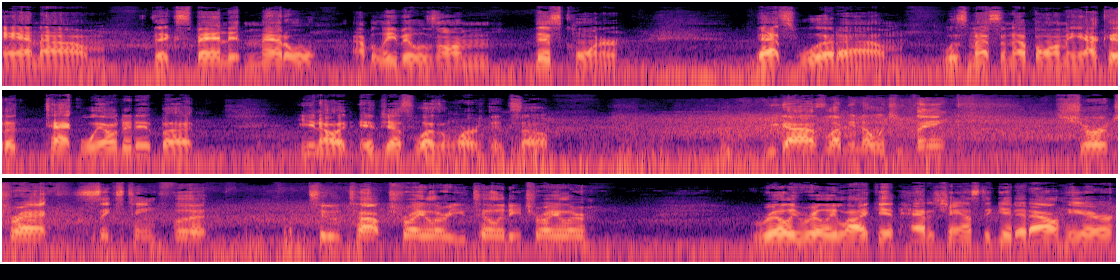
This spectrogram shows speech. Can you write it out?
and um, the expanded metal, I believe it was on this corner. That's what um, was messing up on me. I could have tack welded it, but you know, it, it just wasn't worth it. So you guys let me know what you think. Sure-Trac 16 foot two top trailer, utility trailer. Really, really like it. Had a chance to get it out here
